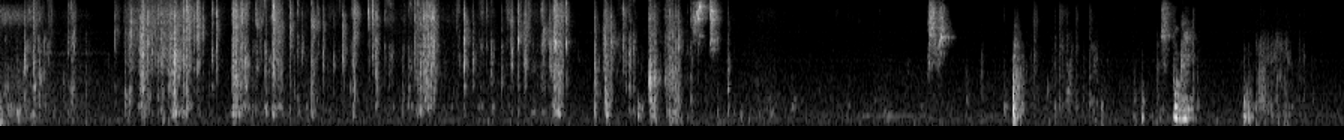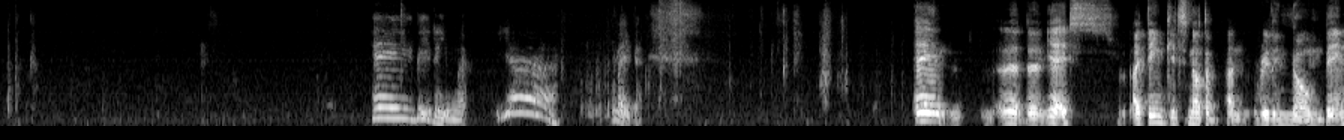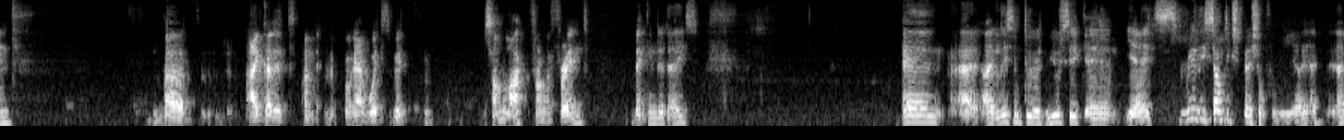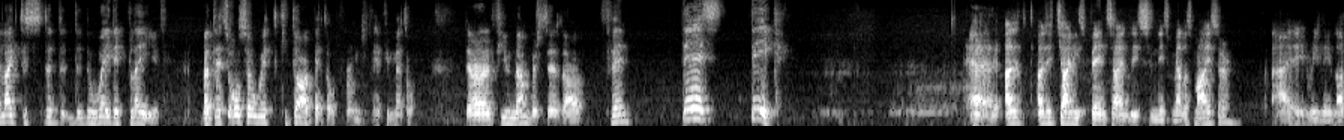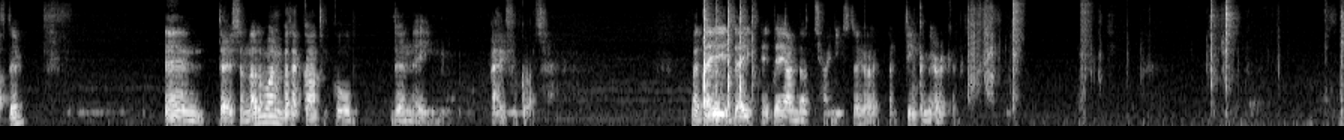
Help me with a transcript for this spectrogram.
Spooky. Hey, baby jongen. Ja, maybe. And uh, the yeah, it's I think it's not a, a really known band, but I got it on yeah, with with some luck from a friend back in the days. And I, I listen to that music and yeah, it's really something special for me. I, I, I like this the, the, the way they play it. But that's also with Guitar Battle from heavy metal. There are a few numbers that are fantastic. Uh, other, other Chinese bands I listen is Melismizer. I really love them. And there's another one, but I can't recall the name. I forgot. But they they they are not Chinese. They are I think American.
